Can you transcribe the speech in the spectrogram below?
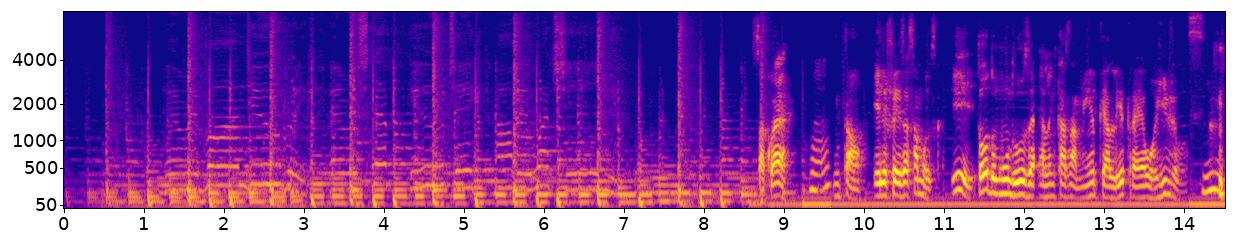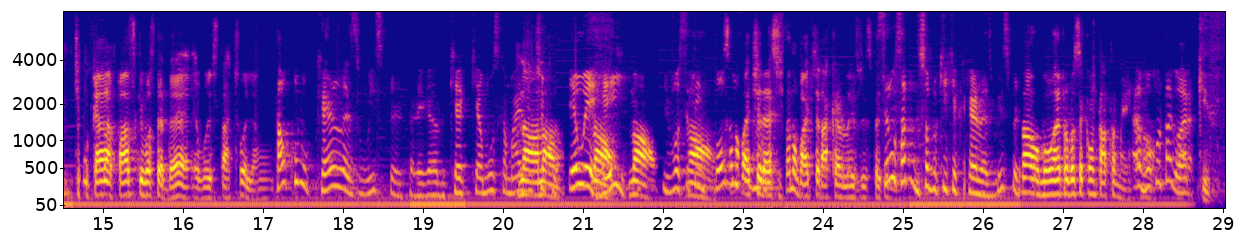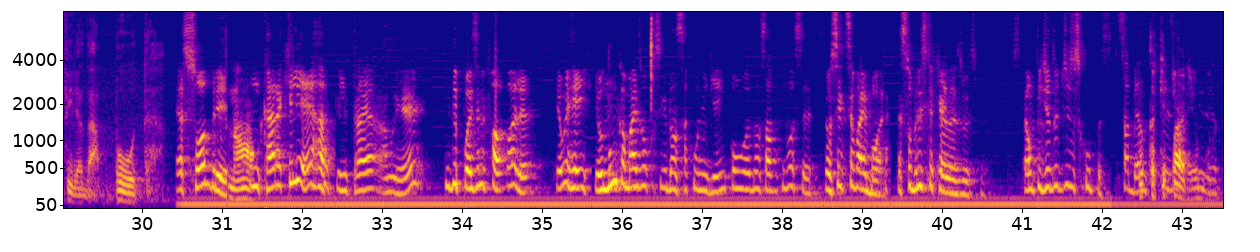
qual é? Uhum. Então, ele fez essa música. E todo mundo usa ela em casamento e a letra é horrível. sim. Tipo, cada passo que você der, eu vou estar te olhando. Tal como Careless Whisper, tá ligado? Que é, que é a música mais Não, do tipo, não. eu errei Não, não. e você não. tem todo você não vai tirar esse, Você não vai tirar Careless Whisper. Você não sabe sobre o que é Careless Whisper? Não, não é pra você contar também. Ah, eu vou contar agora. Que filha da puta. É sobre Não. um cara que ele erra. Ele trai a mulher e depois ele fala: Olha, eu errei. Eu nunca mais vou conseguir dançar com ninguém como eu dançava com você. Eu sei que você vai embora. É sobre isso que é Careless Whisper. É um pedido de desculpas, sabendo Puta que fez- pariu.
